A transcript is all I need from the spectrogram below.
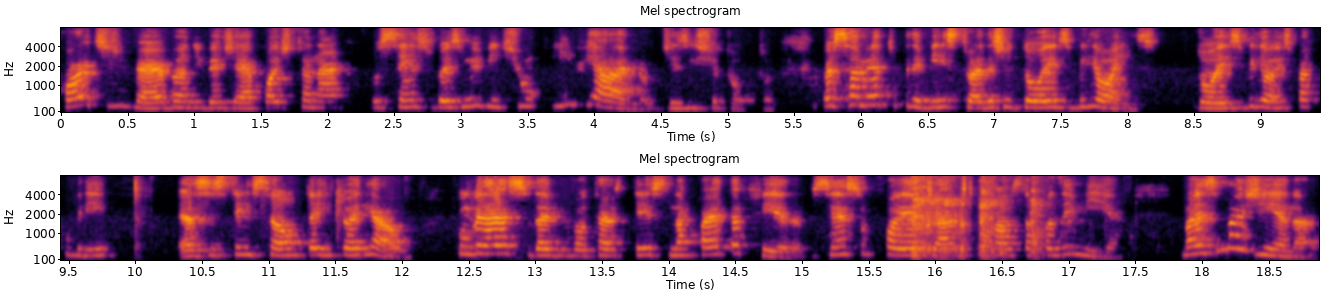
corte de verba no IBGE pode tornar o censo 2021 inviável, diz o Instituto. O orçamento previsto era de 2 bilhões, 2 bilhões para cobrir essa extensão territorial. O Congresso deve votar o texto na quarta-feira. O censo foi adiado por causa da pandemia. Mas imagina,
